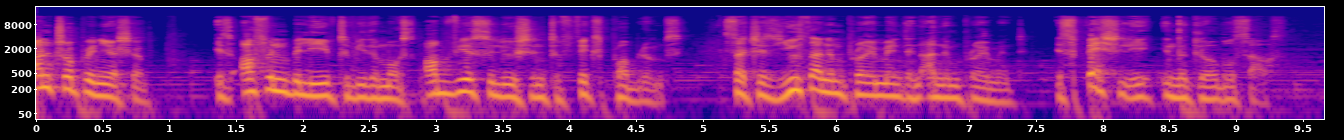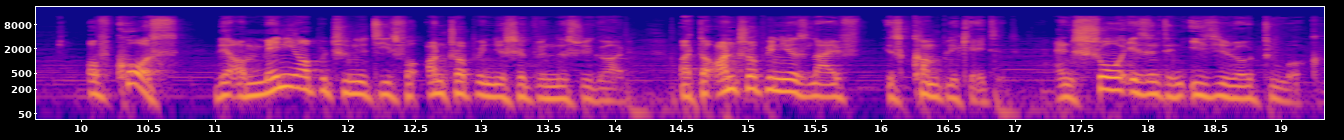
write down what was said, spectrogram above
Entrepreneurship is often believed to be the most obvious solution to fix problems, such as youth unemployment and unemployment, especially in the global south. Of course, there are many opportunities for entrepreneurship in this regard, but the entrepreneur's life is complicated and sure isn't an easy road to walk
